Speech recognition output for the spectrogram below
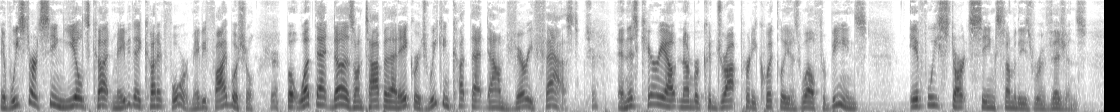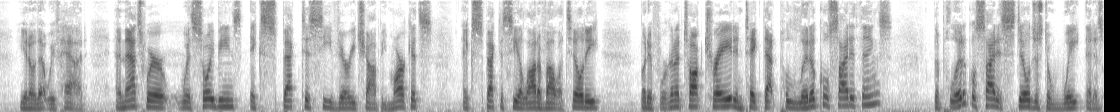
If we start seeing yields cut, maybe they cut it four, maybe five bushel. But what that does on top of that acreage, we can cut that down very fast. Sure. And this carryout number could drop pretty quickly as well for beans if we start seeing some of these revisions, you know, that we've had. And that's where with soybeans, expect to see very choppy markets, expect to see a lot of volatility. But if we're going to talk trade and take that political side of things, The political side is still just a weight that is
